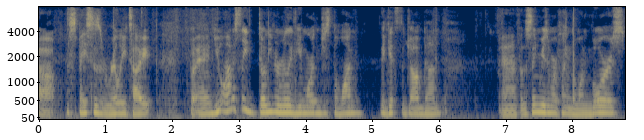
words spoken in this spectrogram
uh, the space is really tight. But And you honestly don't even really need more than just the one. It gets the job done. And for the same reason, we're playing the one Gorz,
